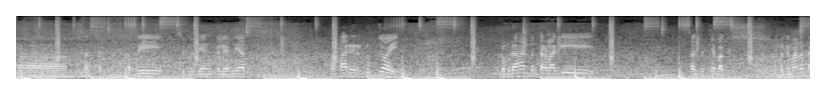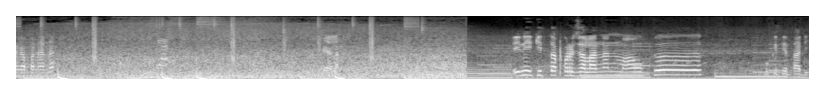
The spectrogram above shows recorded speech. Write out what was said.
uh, sunset. Tapi seperti yang kalian lihat, matahari redup coy. Mudah-mudahan bentar lagi sunsetnya bagus. Bagaimana tanggapan anda? Oke lah. Ini kita perjalanan mau ke bukit yang tadi.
